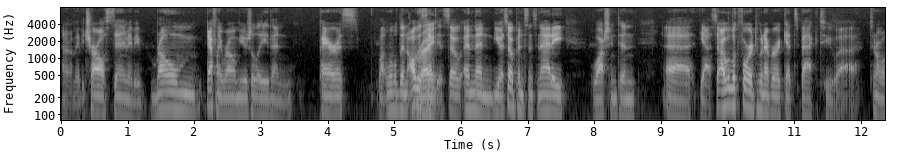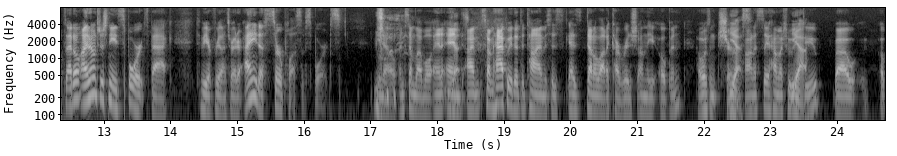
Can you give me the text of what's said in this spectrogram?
I don't know, maybe Charleston, maybe Rome, definitely Rome usually, then Paris, Wimbledon, all this Right. stuff. So, and then U.S. Open, Cincinnati, Washington. Uh, yeah, so I would look forward to whenever it gets back to uh, to normal. 'Cause I don't, I don't just need sports back to be a freelance writer. I need a surplus of sports, you know, in some level. And and Yes. I'm so I'm happy that the Times has has done a lot of coverage on the Open. I wasn't sure, Yes. honestly, how much we would Yeah. do uh, a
